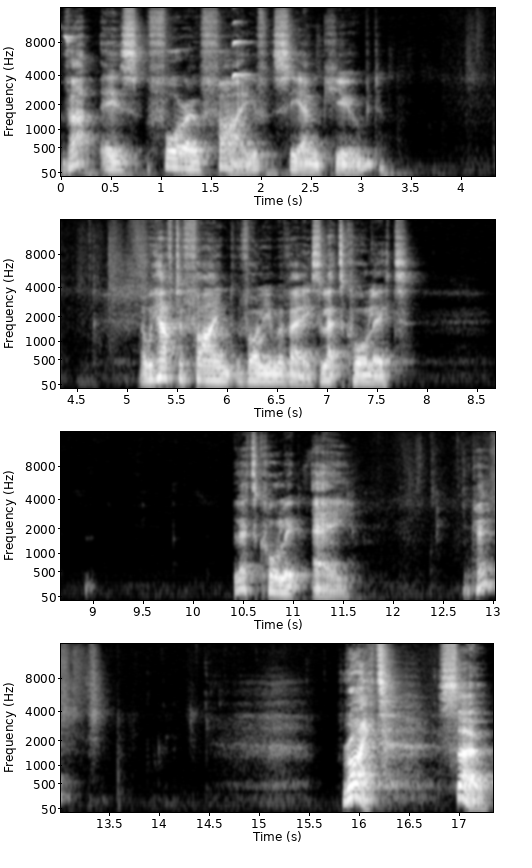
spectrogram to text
that is 405 cm cubed. And we have to find the volume of A. So let's call it, let's call it A. Okay. Right, so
